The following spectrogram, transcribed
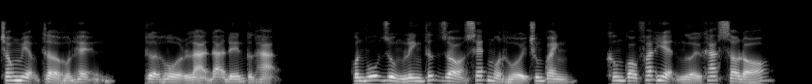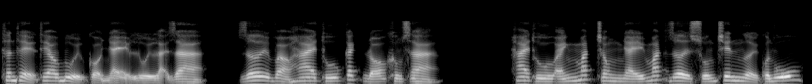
trong miệng thở hồn hện, tựa hồ là đã đến cực hạn. Quân vũ dùng linh thức dò xét một hồi chung quanh, không có phát hiện người khác sau đó, thân thể theo bụi cỏ nhảy lùi lại ra, rơi vào hai thú cách đó không xa. Hai thú ánh mắt trong nháy mắt rơi xuống trên người quân vũ,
